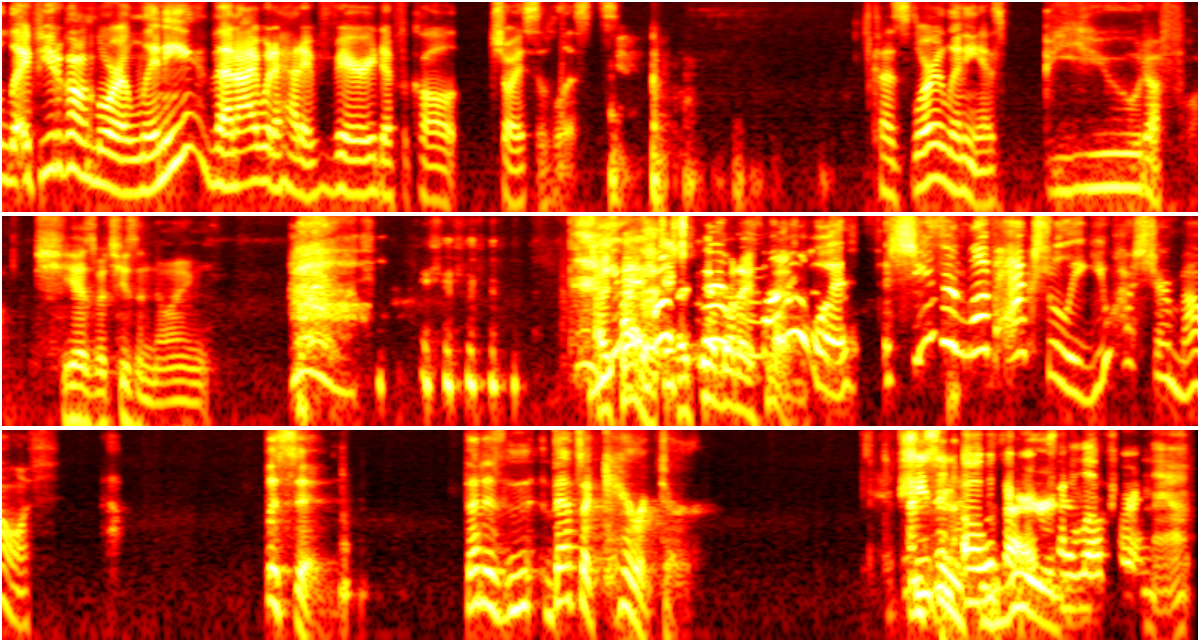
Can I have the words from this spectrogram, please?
if you'd have gone with Laura Linney, then I would have had a very difficult choice of lists. Because Laura Linney is beautiful. She is, but she's annoying. you I said it. hush I said your what I said. mouth. She's in love, actually. You hush your mouth. Listen, that is that's a character. She's I'm in saying Ozarks. weird. I love her in that.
